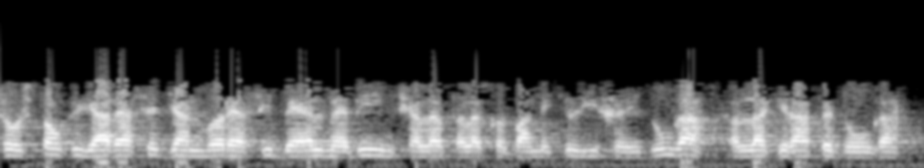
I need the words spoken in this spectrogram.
سوچتا ہوں کہ یار ایسے جانور، ایسی بیل میں بھی ان شاء اللہ تعالیٰ قربانی کے لیے خریدوں گا۔ اللہ کی راہ پہ دوں گا۔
